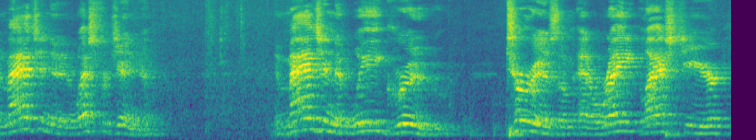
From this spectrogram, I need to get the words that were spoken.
imagine that in West Virginia, imagine that we grew tourism at a rate last year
